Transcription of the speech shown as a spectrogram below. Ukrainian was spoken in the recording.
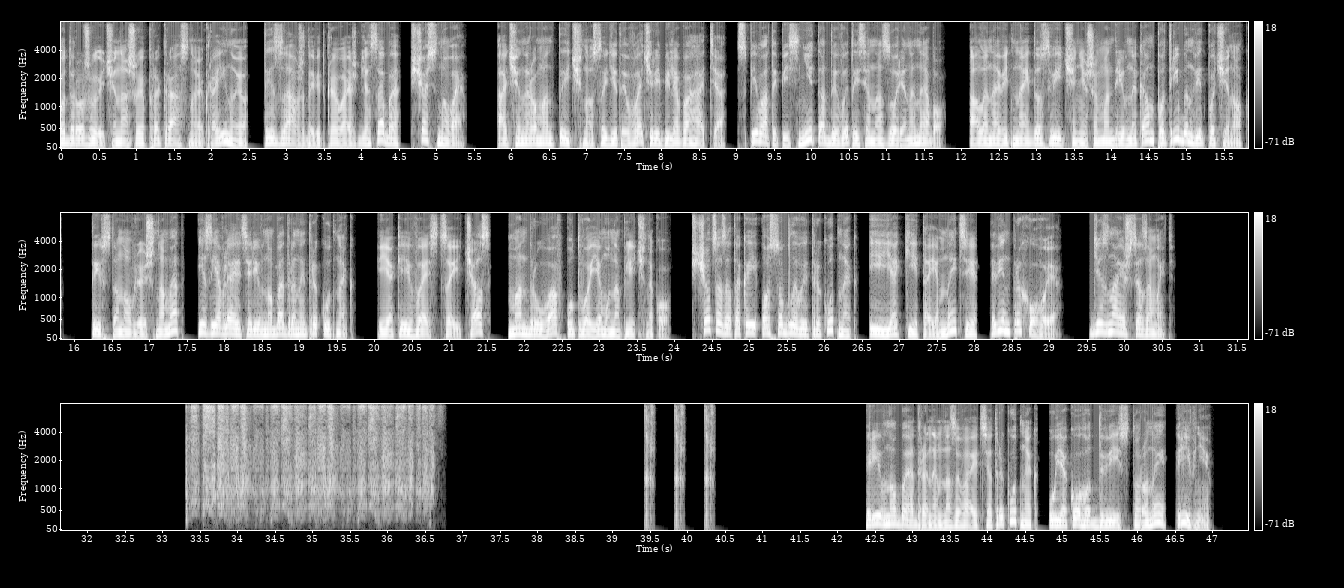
Подорожуючи нашою прекрасною країною, ти завжди відкриваєш для себе щось нове. А чи не романтично сидіти ввечері біля багаття, співати пісні та дивитися на зоряне небо? Але навіть найдосвідченішим мандрівникам потрібен відпочинок. Ти встановлюєш намет і з'являється рівнобедрений трикутник, який весь цей час мандрував у твоєму наплічнику. Що це за такий особливий трикутник і які таємниці він приховує? Дізнаєшся за мить. Рівнобедреним називається трикутник, у якого дві сторони рівні.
